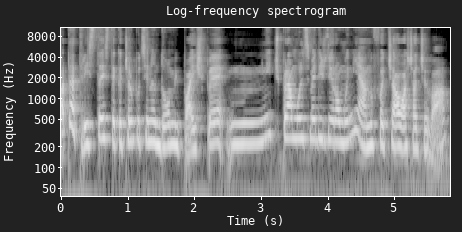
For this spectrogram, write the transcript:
Partea tristă este că cel puțin în 2014 nici prea mulți medici din România nu făceau așa ceva.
